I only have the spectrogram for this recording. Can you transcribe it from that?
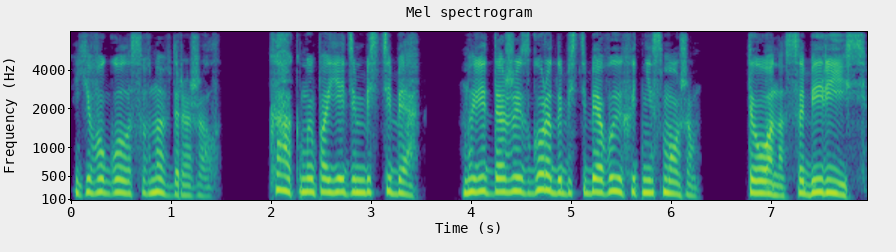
Его голос вновь дрожал. Как мы поедем без тебя? Мы ведь даже из города без тебя выехать не сможем. Теона, соберись.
